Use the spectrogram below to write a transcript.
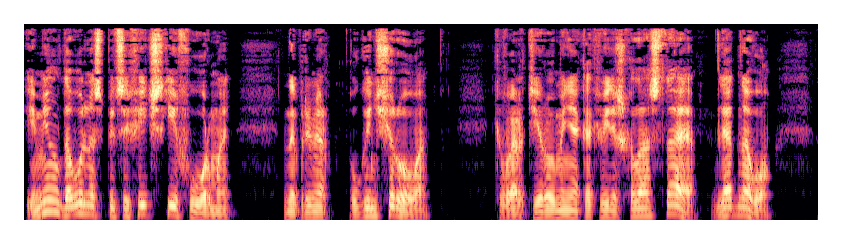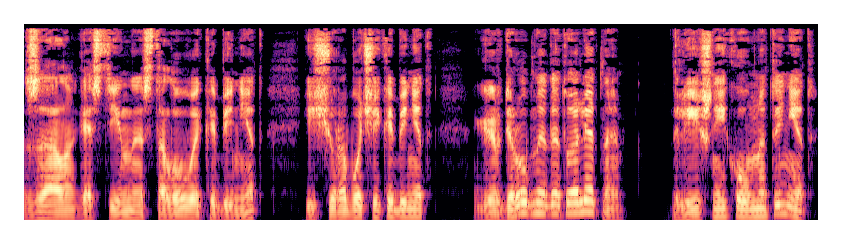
имел довольно специфические формы, например, у Гончарова. «Квартира у меня, как видишь, холостая, для одного. Зала, гостиная, столовая, кабинет, еще рабочий кабинет, гардеробная да туалетная. Лишней комнаты нет».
